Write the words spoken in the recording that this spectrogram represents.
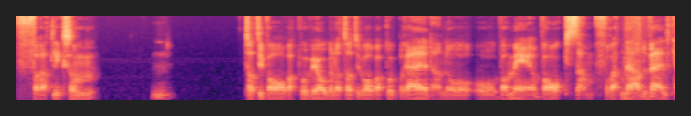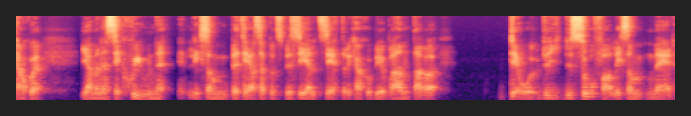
för att liksom Mm. ta tillvara på vågorna, ta tillvara på brädan och, och vara mer vaksam. För att när du väl kanske, ja men en sektion liksom beter sig på ett speciellt sätt och det kanske blir brantare. Då, du, du surfar liksom med,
